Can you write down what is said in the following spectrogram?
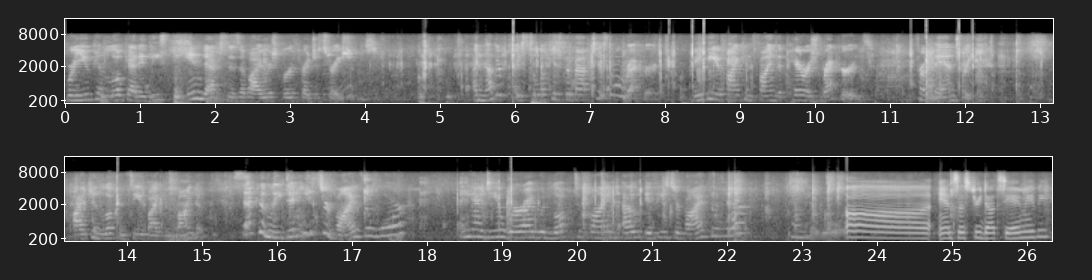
where you can look at at least the indexes of Irish birth registrations. Another place to look is the baptismal record. Maybe if I can find the parish records from Bantry, I can look and see if I can find them. Secondly, did he survive the war? Any idea where I would look to find out if he survived the war? Tell me. Uh, ancestry.ca maybe?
